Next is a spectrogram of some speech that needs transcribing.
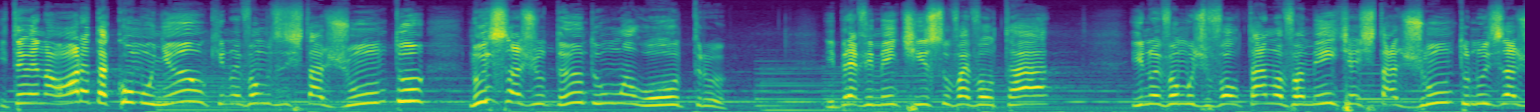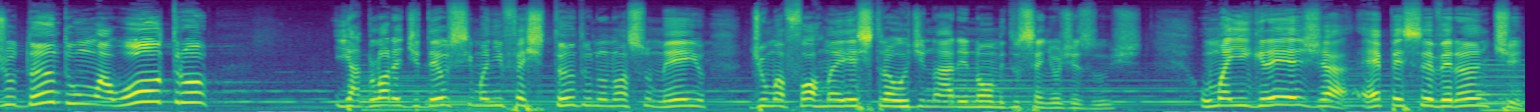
Então é na hora da comunhão que nós vamos estar junto, nos ajudando um ao outro. E brevemente isso vai voltar e nós vamos voltar novamente a estar junto, nos ajudando um ao outro e a glória de Deus se manifestando no nosso meio de uma forma extraordinária em nome do Senhor Jesus. Uma igreja é perseverante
